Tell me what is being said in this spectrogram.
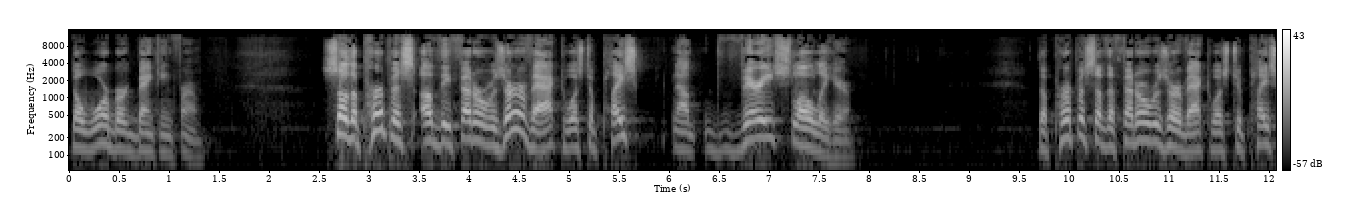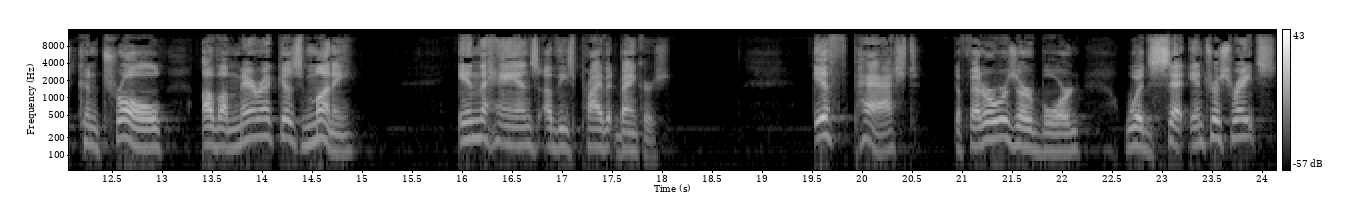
the Warburg banking firm. So, the purpose of the Federal Reserve Act was to place, now, very slowly here. The purpose of the Federal Reserve Act was to place control of America's money in the hands of these private bankers. If passed, the Federal Reserve Board would set interest rates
